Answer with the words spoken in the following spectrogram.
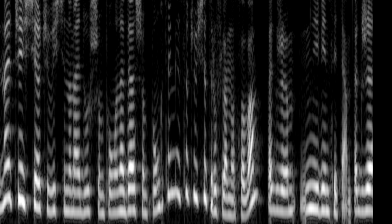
najczęściej oczywiście na najdłuższym, najdalszym punktem jest oczywiście trufla nosowa, także mniej więcej tam. Także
